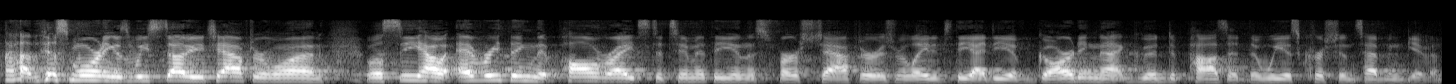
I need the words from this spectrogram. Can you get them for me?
uh, this morning, as we study chapter 1, we'll see how everything that Paul writes to Timothy in this first chapter is related to the idea of guarding that good deposit that we as Christians have been given.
